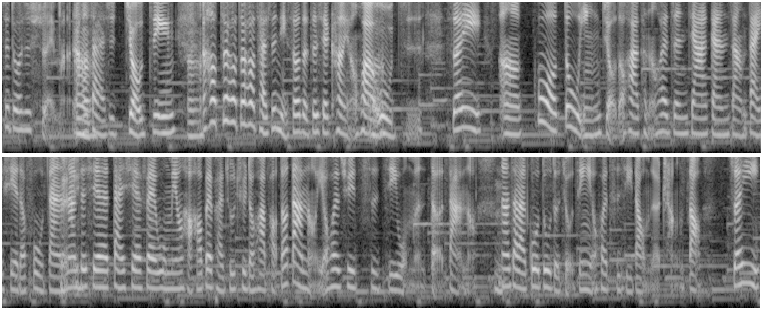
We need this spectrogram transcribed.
最多的是水嘛，然后再来是酒精，然后最后最后才是你说的这些抗氧化物质。”所以，嗯，过度饮酒的话，可能会增加肝脏代谢的负担。那这些代谢废物没有好好被排出去的话，跑到大脑也会去刺激我们的大脑。那再来，过度的酒精也会刺激到我们的肠道。所以，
